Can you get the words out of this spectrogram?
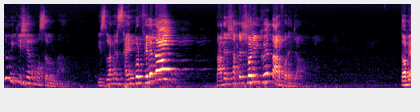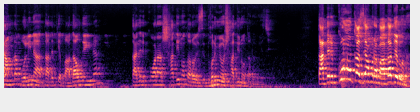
তুমি কিসের মুসলমান? ইসলামের সাইনবোর্ড ফেলে দাও, তাদের সাথে শরিক হয়ে তারপরে যাও। তবে আমরা বলি না, তাদেরকে বাধাও দেই না। তাদের করার স্বাধীনতা রয়েছে, ধর্মীয় স্বাধীনতা রয়েছে। তাদের কোনো কাজে আমরা বাধা দেব না।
